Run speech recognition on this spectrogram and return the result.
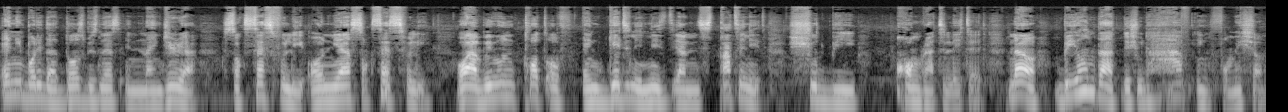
anybody that does business in Nigeria successfully or near successfully, or have even thought of engaging in it and starting it, should be congratulated. Now, beyond that, they should have information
